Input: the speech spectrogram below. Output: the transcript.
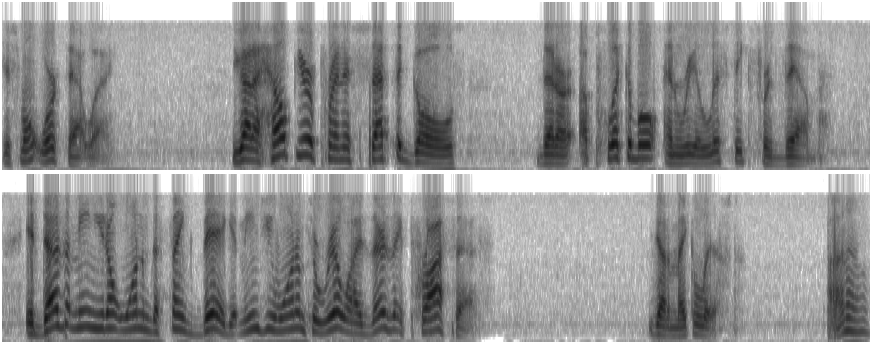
Just won't work that way. You got to help your apprentice set the goals that are applicable and realistic for them. It doesn't mean you don't want them to think big. It means you want them to realize there's a process. You got to make a list. I know.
